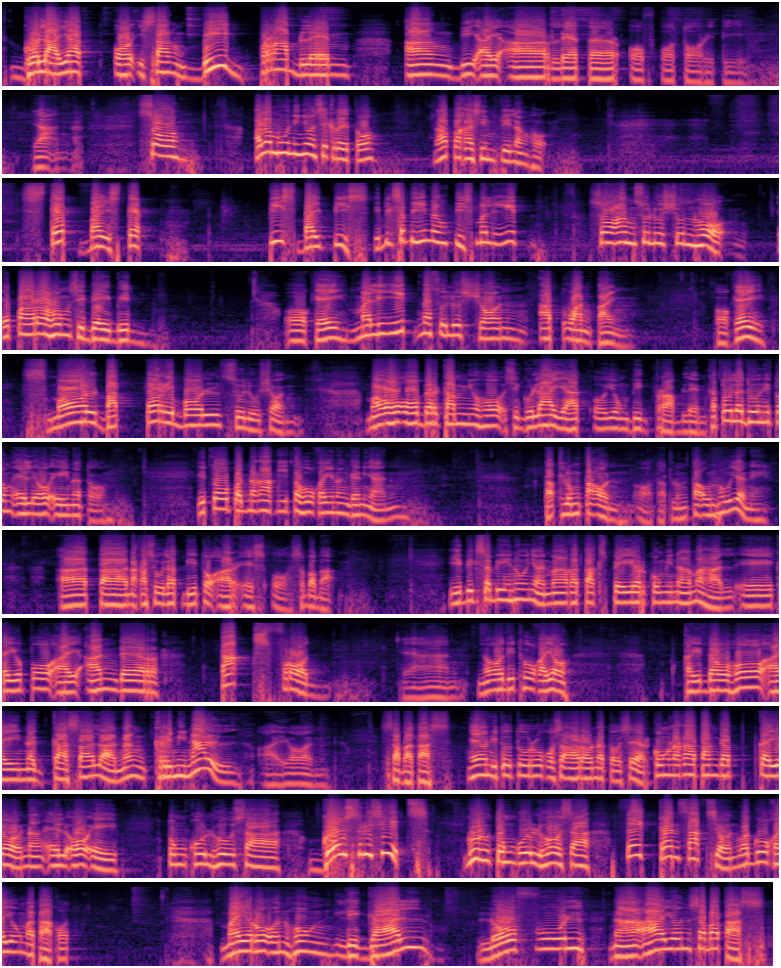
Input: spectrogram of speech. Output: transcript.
Goliath o isang big problem ang BIR letter of authority. Yan. So, alam ho ninyo ang sekreto? Napakasimple lang ho. Step by step. Piece by piece. Ibig sabihin ng piece, maliit. So, ang solusyon ho, eh para hong si David. Okay? Maliit na solusyon at one time. Okay? Small but terrible solution. Ma-overcome nyo ho si Gulayat o yung big problem. Katulad ho nitong LOA na to. Ito, pag nakakita ho kayo ng ganyan, tatlong taon. O, tatlong taon ho yan eh. At uh, nakasulat dito RSO sa baba. Ibig sabihin ho niyan, mga ka-taxpayer kong minamahal, eh, kayo po ay under tax fraud. Yan. No-audit ho kayo. Kayo daw ho ay nagkasala ng kriminal. Ayon. Sa batas. Ngayon, ituturo ko sa araw na to, sir. Kung nakatanggap kayo ng LOA tungkol ho sa ghost receipts, tungkol ho sa fake transaction, wag ho kayong matakot mayroon hong legal, lawful, na ayon sa batas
